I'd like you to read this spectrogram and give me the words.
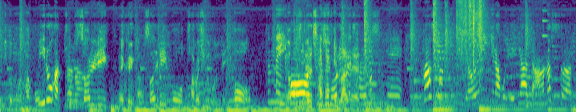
이동을 하고 위로 갔잖아. 썰리고 네, 그러니까 썰리고 바로 신 건데 이거 근데 이거 자작이 머리를 맞아요. 잘못 쓴게 파스터님이 연예인이라고 얘기하지 않았어야 돼.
